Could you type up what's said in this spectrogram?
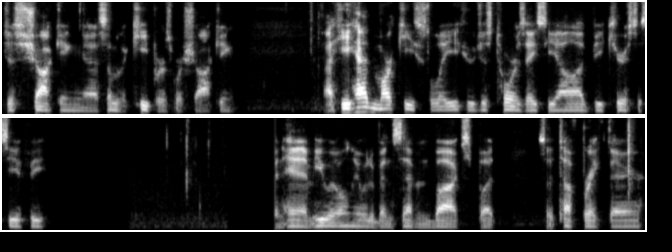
just shocking. Uh, some of the keepers were shocking. Uh, he had Marquise Lee, who just tore his ACL. I'd be curious to see if he and him. He would only would have been seven bucks, but it's a tough break there.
